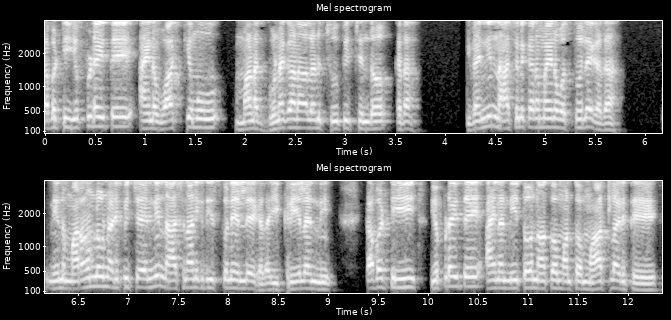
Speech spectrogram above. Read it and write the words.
కాబట్టి ఎప్పుడైతే ఆయన వాక్యము మన గుణగణాలను చూపించిందో కదా? ఇవన్నీ నాశనకరమైన వస్తువులే కదా? నేను మరణంలో నడిపించాయని నాశనానికి తీసుకుని వెళ్ళే కదా ఈ క్రియలన్నీ. కాబట్టి ఎప్పుడైతే ఆయన నీతో నాతో మనతో మాట్లాడితే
